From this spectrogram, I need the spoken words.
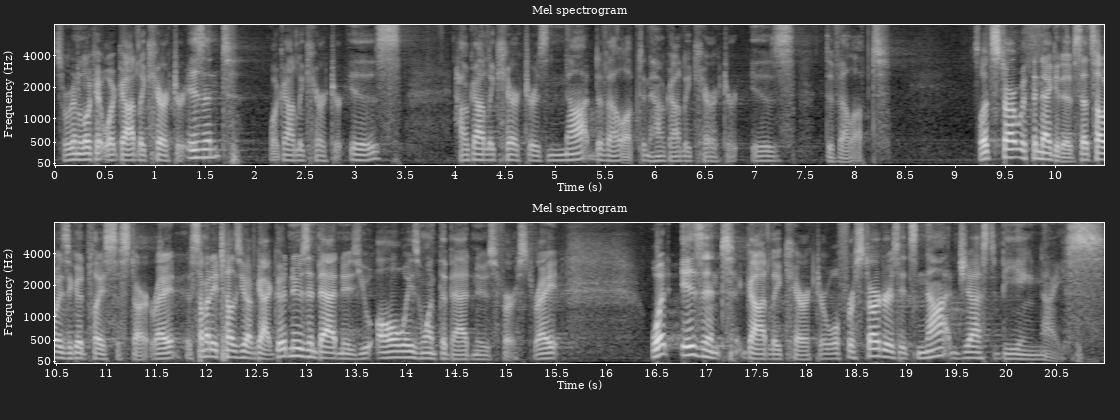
So we're going to look at what godly character isn't, what godly character is, how godly character is not developed, and how godly character is developed. So let's start with the negatives. That's always a good place to start, right? If somebody tells you I've got good news and bad news, you always want the bad news first, right? What isn't godly character? Well, for starters, it's not just being nice.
